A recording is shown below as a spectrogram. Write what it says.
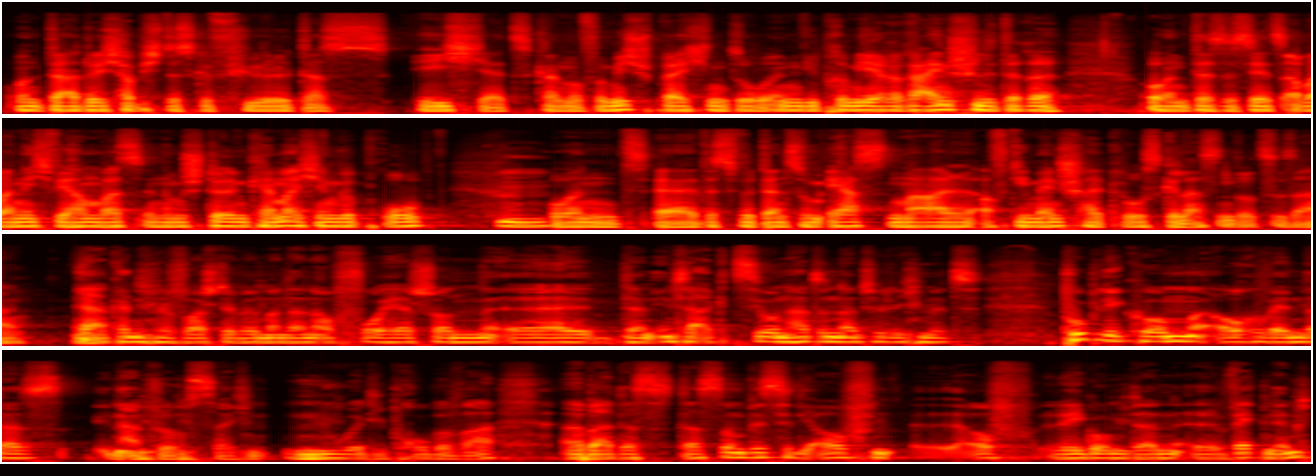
Und dadurch habe ich das Gefühl, dass ich jetzt, kann nur für mich sprechen, so in die Premiere reinschlittere. Und das ist jetzt aber nicht, wir haben was in einem stillen Kämmerchen geprobt mhm. und äh, das wird dann zum ersten Mal auf die Menschheit losgelassen sozusagen. Ja, kann ich mir vorstellen, wenn man dann auch vorher schon äh, dann Interaktion hatte natürlich mit Publikum, auch wenn das in Anführungszeichen nur die Probe war, aber dass das so ein bisschen die Auf, äh, Aufregung dann äh, wegnimmt.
